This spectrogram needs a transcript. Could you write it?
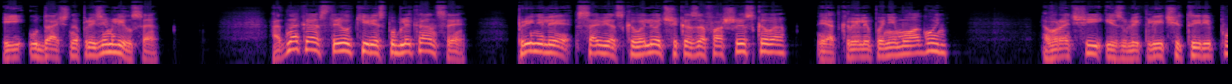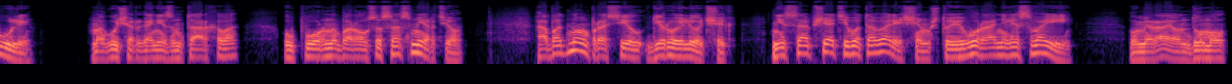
и удачно приземлился. Однако стрелки-республиканцы приняли советского летчика за фашистского и открыли по нему огонь. Врачи извлекли четыре пули. Могучий организм Тархова упорно боролся со смертью. Об одном просил герой-летчик — не сообщать его товарищам, что его ранили свои. Умирая, он думал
